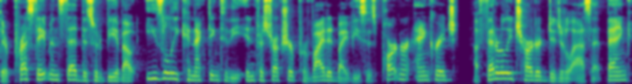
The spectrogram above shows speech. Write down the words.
Their press statement said this would be about easily connecting to the infrastructure provided by Visa's partner Anchorage, a federally chartered digital asset bank,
